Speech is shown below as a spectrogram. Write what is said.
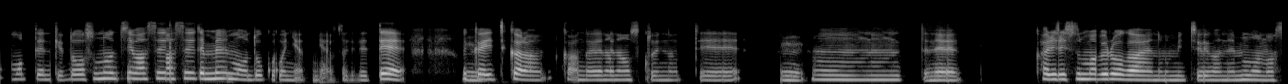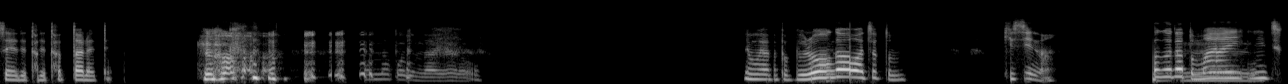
と思ってんけど、そのうち忘れ忘れてメモをどこにやって忘れて、もう一回一から考え直すことになって、うん。うーんってね、カリスマブロガーへの道がね、メモのせいで立立たれて。そんなことないやろ。でもやっぱブロガーはちょっと厳しいな。ブログだと毎うん日書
